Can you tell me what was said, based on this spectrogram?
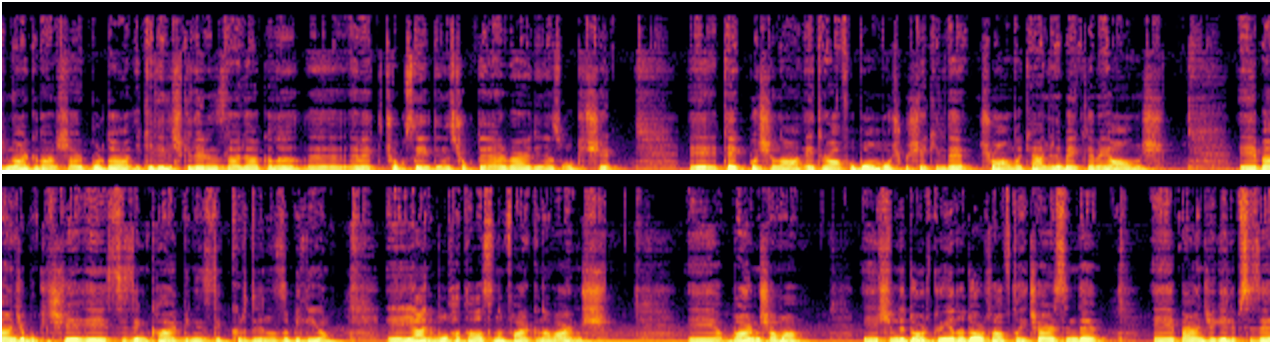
Şimdi arkadaşlar burada ikili ilişkilerinizle alakalı e, evet çok sevdiğiniz, çok değer verdiğiniz o kişi e, tek başına etrafı bomboş bir şekilde şu anda kendini beklemeye almış. E, bence bu kişi sizin kalbinizi kırdığınızı biliyor. Yani bu hatasının farkına varmış. Varmış ama şimdi 4 gün ya da 4 hafta içerisinde bence gelip size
